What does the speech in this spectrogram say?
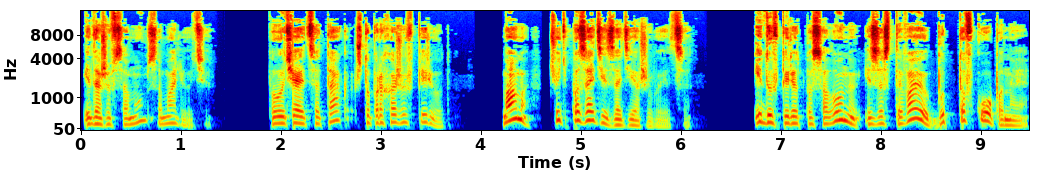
И даже в самом самолете. Получается так, что прохожу вперед. Мама чуть позади задерживается. Иду вперед по салону и застываю, будто вкопанная,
